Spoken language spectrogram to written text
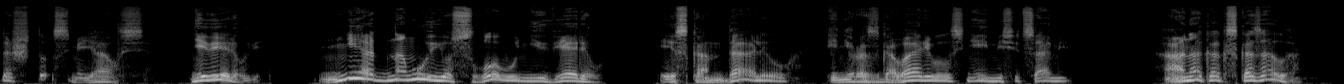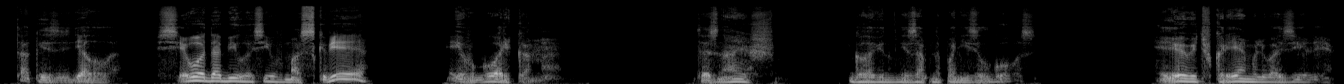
Да что смеялся? Не верил ведь. Ни одному ее слову не верил. И скандалил, и не разговаривал с ней месяцами. А она как сказала, так и сделала. Всего добилась и в Москве, и в Горьком. Ты знаешь, Головин внезапно понизил голос. Ее ведь в Кремль возили.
